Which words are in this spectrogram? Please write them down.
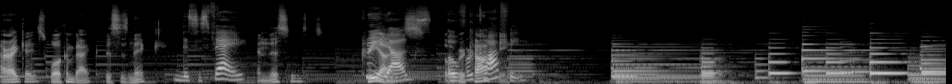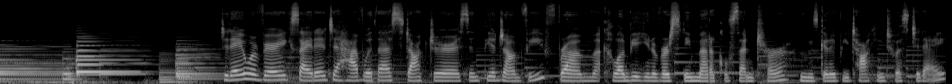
All right, guys, welcome back. This is Nick, This is Faye. and this is Creogs over, coffee. Today, we're very excited to have with us Dr. Cynthia Gyamfi from Columbia University Medical Center, who's going to be talking to us today.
